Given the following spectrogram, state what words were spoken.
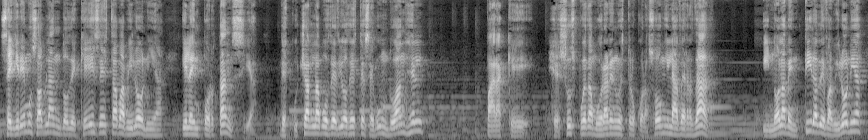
seguiremos hablando de qué es esta Babilonia y la importancia de escuchar la voz de Dios de este segundo ángel para que Jesús pueda morar en nuestro corazón y la verdad y no la mentira de Babilonia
